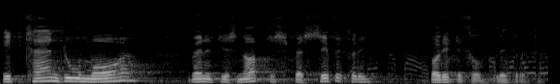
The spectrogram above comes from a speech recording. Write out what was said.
it can do more when it is not specifically political literature.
